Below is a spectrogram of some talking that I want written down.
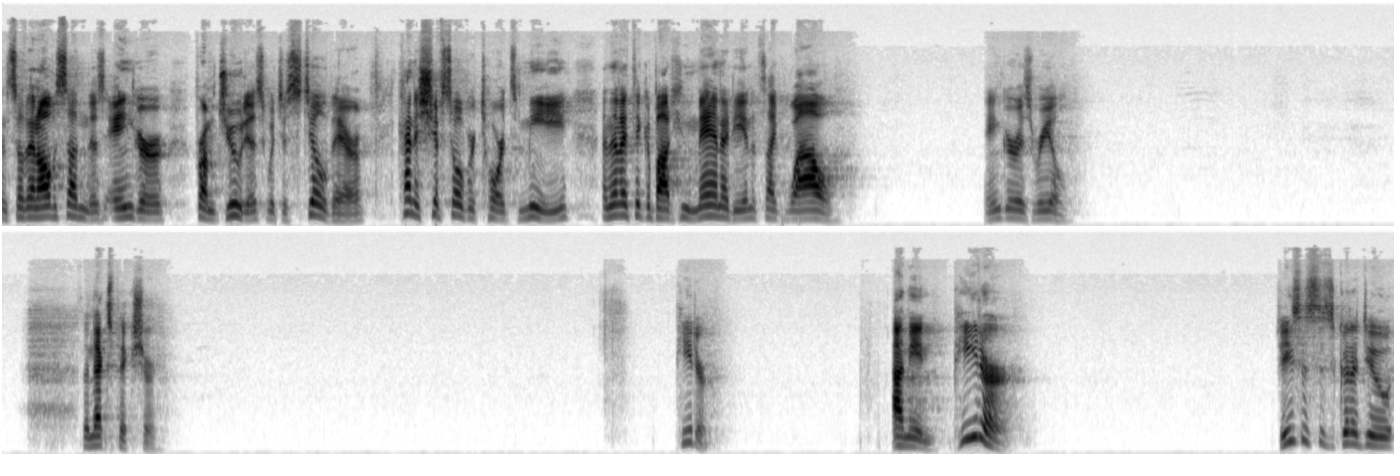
And so then all of a sudden, this anger from Judas, which is still there, kind of shifts over towards me. And then I think about humanity, and it's like, wow, anger is real. The next picture. Peter. I mean, Peter. Jesus is going to do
